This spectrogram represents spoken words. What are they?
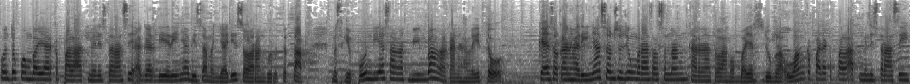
untuk membayar kepala administrasi agar dirinya bisa menjadi seorang guru tetap. Meskipun dia sangat bimbang akan hal itu. Keesokan harinya, Son Sujung merasa senang karena telah membayar sejumlah uang kepada kepala administrasi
